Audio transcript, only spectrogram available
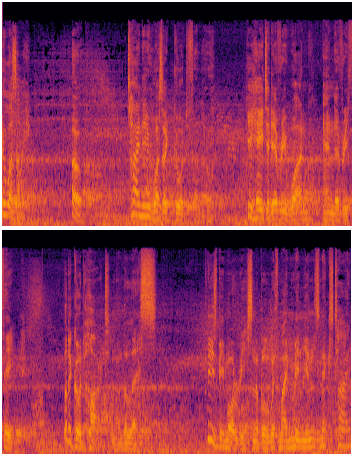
Where was I? Oh, Tiny was a good fellow. He hated everyone and everything, but a good heart nonetheless. Please be more reasonable with my minions next time.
